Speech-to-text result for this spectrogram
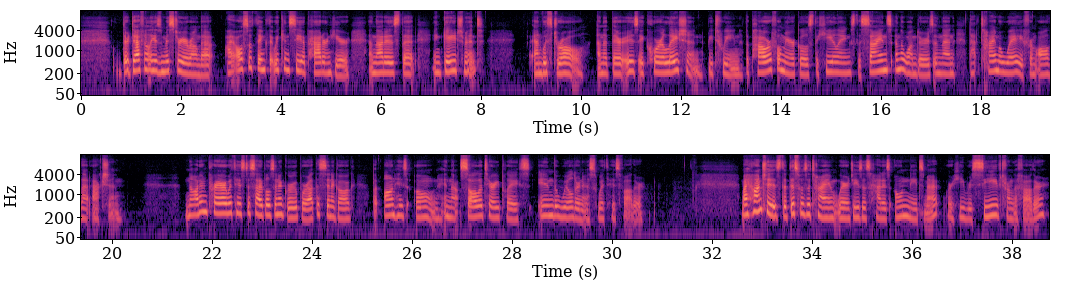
There definitely is mystery around that. I also think that we can see a pattern here, and that is that engagement and withdrawal and that there is a correlation between the powerful miracles, the healings, the signs, and the wonders, and then that time away from all that action. Not in prayer with his disciples in a group or at the synagogue, but on his own in that solitary place in the wilderness with his Father. My hunch is that this was a time where Jesus had his own needs met, where he received from the Father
